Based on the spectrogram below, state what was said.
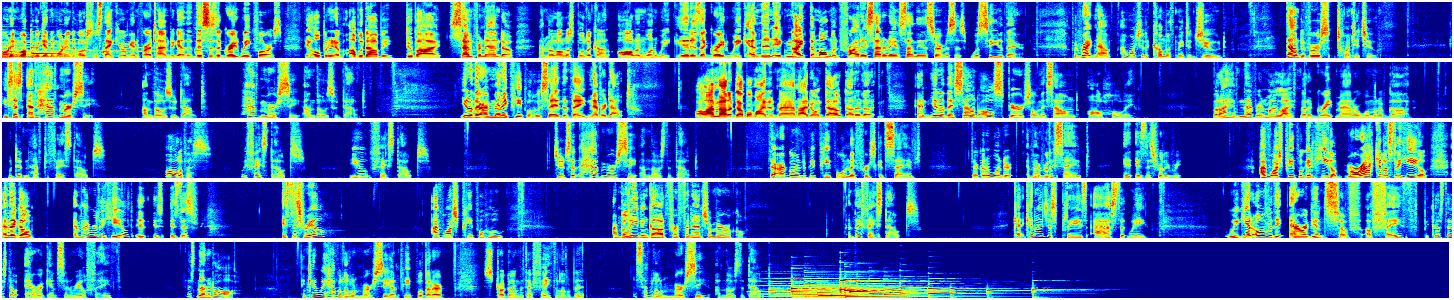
morning. Welcome again to Morning Devotions. Thank you again for our time together. This is a great week for us. The opening of Abu Dhabi, Dubai, San Fernando, and Malolos Bulacan all in one week. It is a great week. And then Ignite the Moment, Friday, Saturday, and Sunday, the services. We'll see you there. But right now, I want you to come with me to Jude, down to verse 22. He says, And have mercy on those who doubt. Have mercy on those who doubt. You know, there are many people who say that they never doubt. Well, I'm not a double minded man. I don't doubt, da da da. And, you know, they sound all spiritual and they sound all holy. But I have never in my life met a great man or woman of God who didn't have to face doubts. All of us, we face doubts. You face doubts. Jude said, Have mercy on those that doubt. There are going to be people when they first get saved they're going to wonder, am I really saved? Is, is this really real? I've watched people get healed, miraculously healed, and they go, am I really healed? Is, is, is this is this real? I've watched people who are believing God for a financial miracle, and they face doubts. Can, can I just please ask that we we get over the arrogance of, of faith because there's no arrogance in real faith. There's none at all. And can we have a little mercy on people that are struggling with their faith a little bit? Let's have a little mercy on those that doubt.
